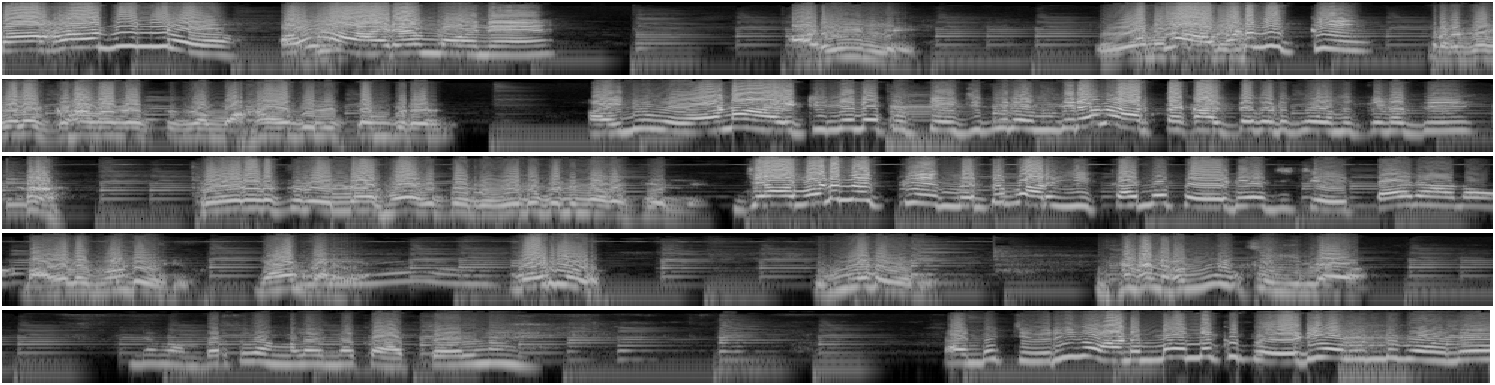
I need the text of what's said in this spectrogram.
മഹാബലിയോ? അത് ആരാ മോനെ? അറിയില്ലേ? ഓണം പ്രജകളെ കാണാനെത്തുന്ന മഹാബലി തമ്പുരാൻ അതിന് ഓണായിട്ടില്ലല്ലോ കുട്ടിയേച്ചി. പിന്നെ എന്തിനാ വാർത്ത കാലത്ത് കിടന്ന് പോന്നിക്കണത് കേരളത്തിലെ എല്ലാ ഭാഗത്തും റോഡ് പണി നടക്കില്ലേ? ഇജ്ജ് അവിടെ നിക്ക്. എന്നിട്ട് പറയിക്കാന്നെ പേടിയാച്ച് ചെയ്ത്താനാണോ മകൾ ഇങ്ങോട്ട് വരൂ. ഞാൻ പറയാം. വരൂ. ഇങ്ങോട്ട് വരൂ. ഞാൻ ഒന്നും ചെയ്യില്ല. എന്റെ മമ്പറത്ത് ഞങ്ങൾ എന്നെ കാത്തോളണേ എന്റെ ചുരി കാണുമ്പോ എനിക്ക് പേടിയാവുന്നു മോനെ.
